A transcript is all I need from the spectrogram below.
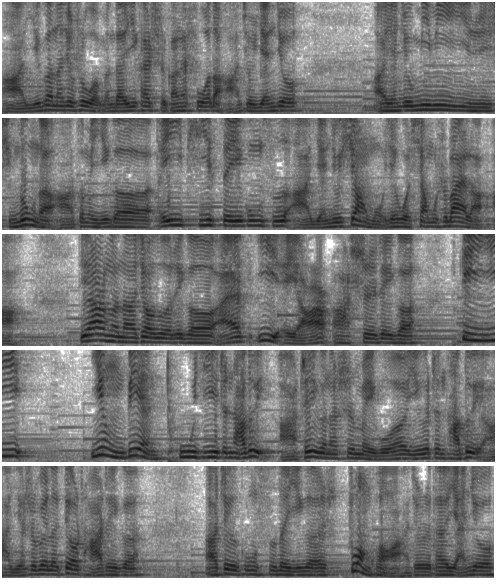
啊，一个呢就是我们的一开始刚才说的啊，就研究啊，研究秘密行动的啊，这么一个 ATC 公司啊，研究项目，结果项目失败了啊。第二个呢，叫做这个 FEAR 啊，是这个第一应变突击侦察队啊，这个呢是美国一个侦察队啊，也是为了调查这个啊这个公司的一个状况啊，就是他研究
